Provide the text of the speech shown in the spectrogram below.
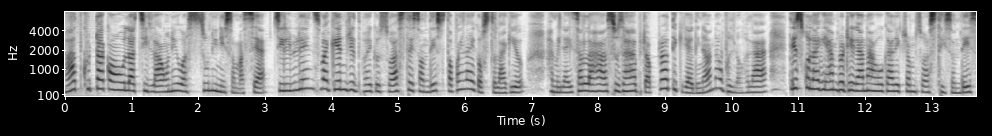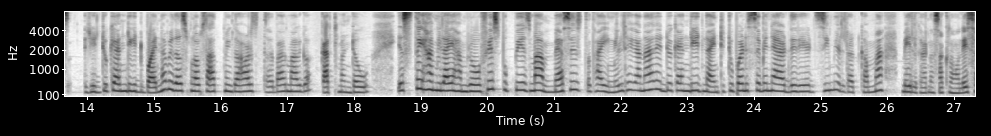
हात खुट्टाको औँला चिल्लाउने वा सुनिने समस्या। चिल्भिलेन्समा केन्द्रित भएको स्वास्थ्य सन्देश तपाईँलाई कस्तो लाग्यो? हामीलाई सल्लाह सुझाव र प्रतिक्रिया दिन नभुल्नुहोला। त्यसको लागि हाम्रो ठेगाना हो कार्यक्रम स्वास्थ्य सन्देश। रेडियो क्यान्डिड बयानब्बे दशमलव सात मेगा हर्ज दरबार मार्ग काठमाडौँ। यस्तै हामीलाई हाम्रो फेसबुक पेजमा मेसेज तथा इमेल ठेगाना radio candid ninety two point seven eight the rate Gmail dot कममा मेल गर्न सक्नुहुनेछ।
